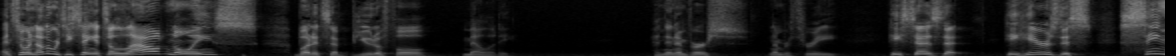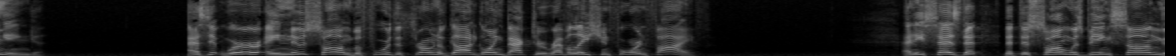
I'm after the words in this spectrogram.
And so, in other words, he's saying it's a loud noise, but it's a beautiful melody. And then in verse number three, he says that he hears this singing as it were a new song before the throne of God, going back to Revelation 4 and 5. And he says that, that this song was being sung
